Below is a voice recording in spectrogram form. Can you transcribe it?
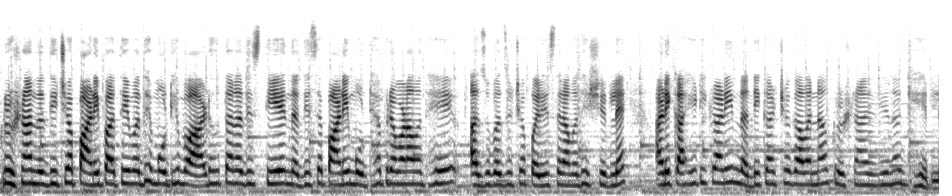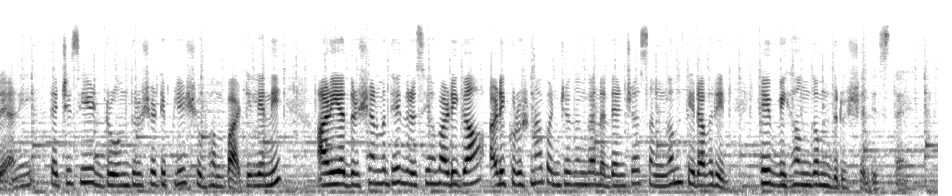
कृष्णा नदीच्या पाणी पातळीमध्ये मोठी वाढ होताना दिसतीये. नदीचं पाणी मोठ्या प्रमाणामध्ये आजूबाजूच्या परिसरामध्ये शिरले आणि काही ठिकाणी नदीकाठच्या गावांना कृष्णा नदीनं घेरले आणि त्याचीच ही ड्रोन दृश्य टिपली शुभम पाटील यांनी. आणि या दृश्यांमध्ये नृसिंहवाडी गाव आणि कृष्णा पंचगंगा नद्यांच्या संगम तीरावरील हे विहंगम दृश्य दिसत आहे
